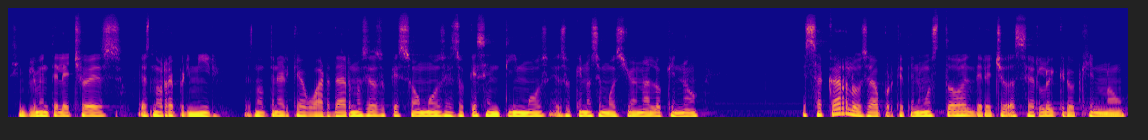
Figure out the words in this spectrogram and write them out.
Simplemente el hecho es, es no reprimir, es no tener que aguardarnos eso que somos, eso que sentimos, eso que nos emociona, lo que no. Es sacarlo, o sea, porque tenemos todo el derecho de hacerlo y creo que no,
